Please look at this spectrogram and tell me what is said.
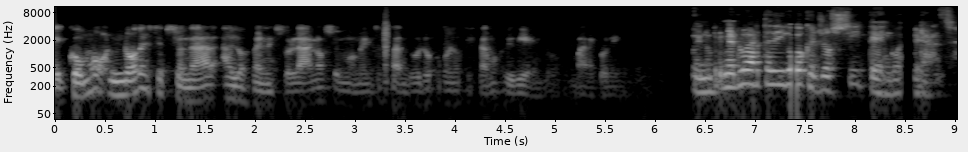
Eh, ¿Cómo no decepcionar a los venezolanos en momentos tan duros como los que estamos viviendo, Maricolín? Bueno, en primer lugar te digo que yo sí tengo esperanza.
